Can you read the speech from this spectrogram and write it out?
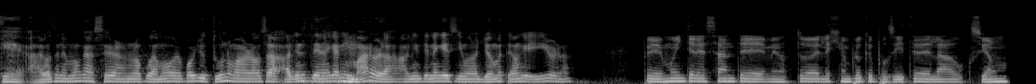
que algo tenemos que hacer, no lo podemos ver por YouTube nomás, ¿verdad? O sea, alguien se tiene que animar, ¿verdad? Alguien tiene que decir, bueno, yo me tengo que ir, ¿verdad? Pero es muy interesante, me gustó el ejemplo que pusiste de la adopción,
